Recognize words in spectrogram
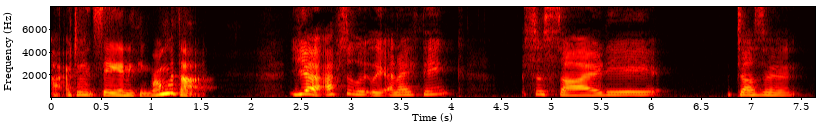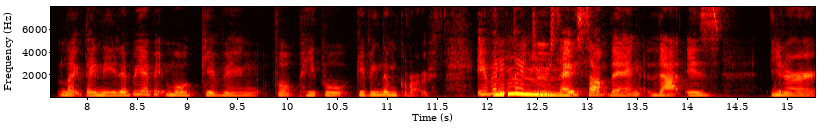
i don't see anything wrong with that. Yeah absolutely. And i think society doesn't like they need to be a bit more giving for people giving them growth even mm. if they do hmm. say something that is you know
